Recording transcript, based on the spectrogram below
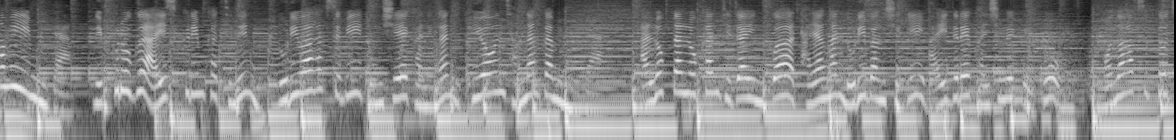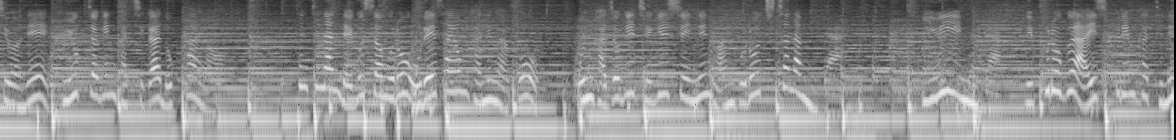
3위입니다. 리프로그 아이스크림 카트는 놀이와 학습이 동시에 가능한 귀여운 장난감입니다. 알록달록한 디자인과 다양한 놀이 방식이 아이들의 관심을 끌고 언어 학습도 지원해 교육적인 가치가 높아요. 튼튼한 내구성으로 오래 사용 가능하고 온 가족이 즐길 수 있는 왕구로 추천합니다. 2위입니다. 리프로그 아이스크림 카트는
